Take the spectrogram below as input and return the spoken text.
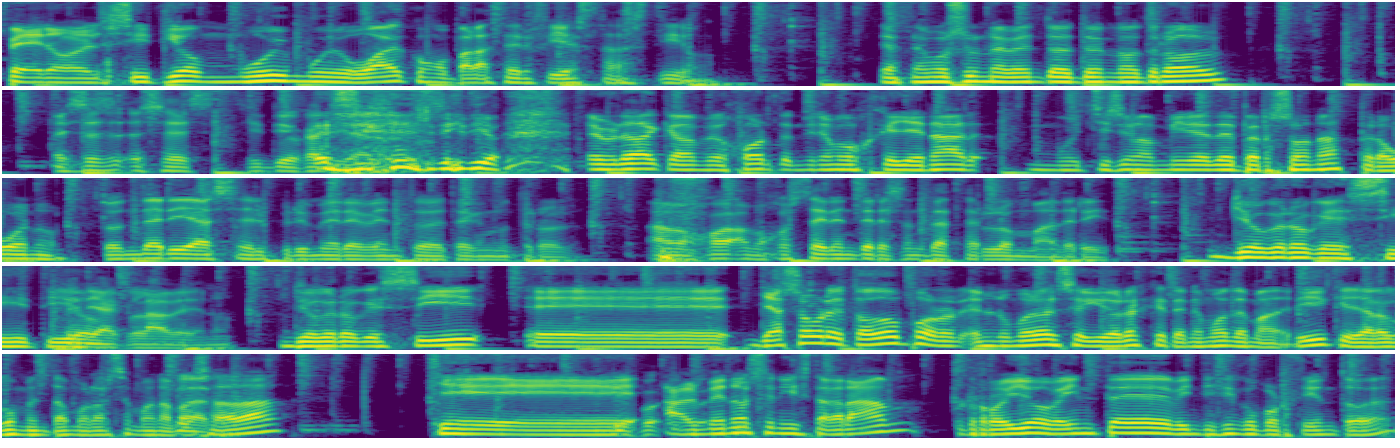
Pero el sitio muy, muy guay como para hacer fiestas, tío. Si hacemos un evento de Tecnotroll, Ese, es- ese es sitio que es hay. el sitio. Es verdad que a lo mejor tendríamos que llenar muchísimas miles de personas, pero bueno, ¿Dónde harías el primer evento de Tecnotroll? A lo mejor, a lo mejor sería interesante hacerlo en Madrid. yo creo que sí, tío. Sería clave, ¿no? Yo creo que sí. eh, ya sobre todo por el número de seguidores que tenemos de Madrid, que ya lo comentamos la semana Claro. pasada. Que pues- al menos en Instagram, rollo 20-25%, ¿eh?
